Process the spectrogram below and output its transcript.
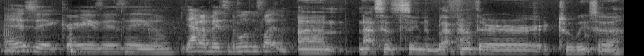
that shit crazy as hell. Y'all done been to the movies lately? Um, not since seeing the Black Panther two weeks ago.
